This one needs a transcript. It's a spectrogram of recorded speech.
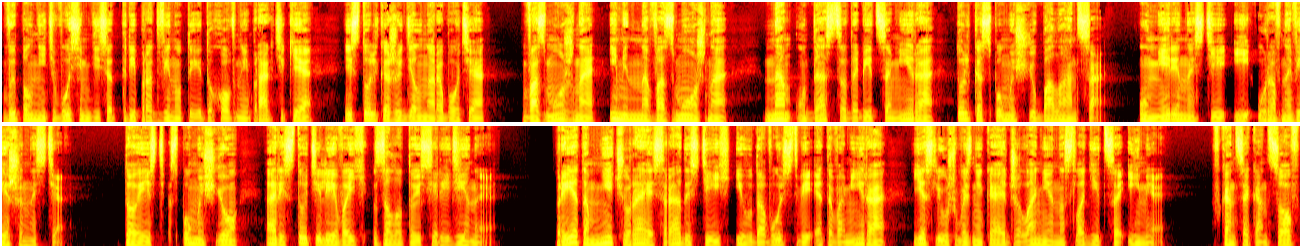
выполнить 83 продвинутые духовные практики и столько же дел на работе, возможно, именно возможно – нам удастся добиться мира только с помощью баланса, умеренности и уравновешенности, то есть с помощью Аристотелевой золотой середины. При этом не чураясь радостей и удовольствий этого мира, если уж возникает желание насладиться ими. В конце концов,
